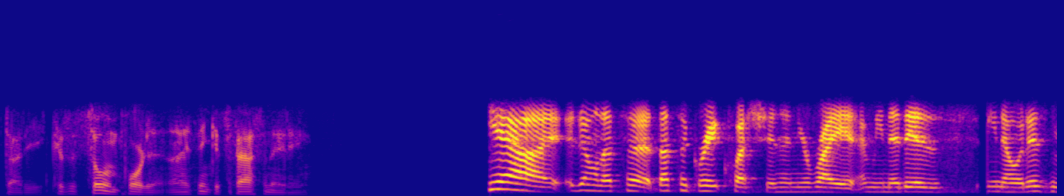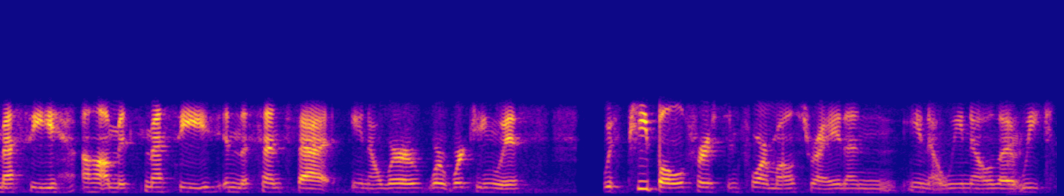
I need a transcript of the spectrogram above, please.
study because it's so important, and I think it's fascinating. Yeah, no, that's a that's a great question, and you're right. I mean, it is you know it is messy. Um, it's messy in the sense that you know we're we're working with with people first and foremost, right? And you know we know that we can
